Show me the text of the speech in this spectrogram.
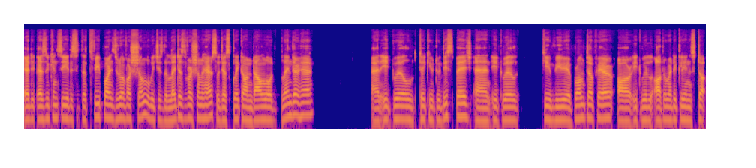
it, as you can see this is the 3.0 version which is the latest version here. So just click on download blender here and it will take you to this page and it will give you a prompt up here or it will automatically install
